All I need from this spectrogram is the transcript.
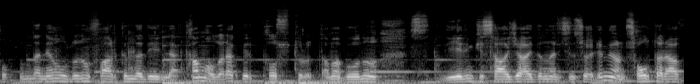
toplumda ne olduğunun farkında değiller. Tam olarak bir post truth ama bunu diyelim ki sağcı aydınlar için söylemiyorum. Sol taraf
